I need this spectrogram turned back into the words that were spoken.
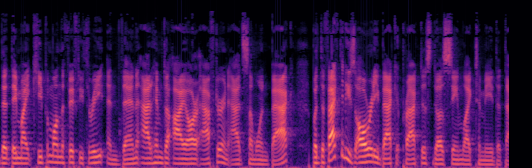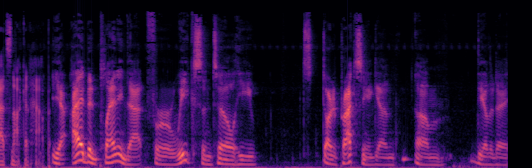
that they might keep him on the 53 and then add him to IR after and add someone back. But the fact that he's already back at practice does seem like to me that that's not going to happen. Yeah, I had been planning that for weeks until he started practicing again um, the other day.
